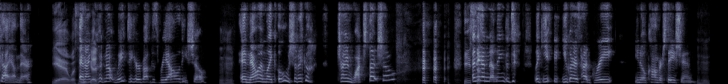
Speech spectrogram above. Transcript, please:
guy on there. Yeah, wasn't and I good? could not wait to hear about this reality show. hmm And now I'm like, oh, should I go try and watch that show? He's And so- it had nothing to do. Like you, you guys had great, you know, conversation, Mhm.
